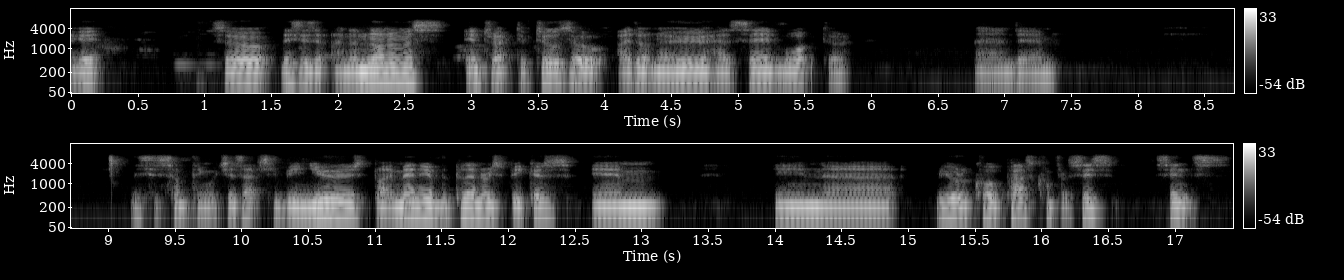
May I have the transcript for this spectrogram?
Okay, so this is an anonymous interactive tool, so I don't know who has said what, or, and um, this is something which has actually been used by many of the plenary speakers in in uh, Eurocall past conferences since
